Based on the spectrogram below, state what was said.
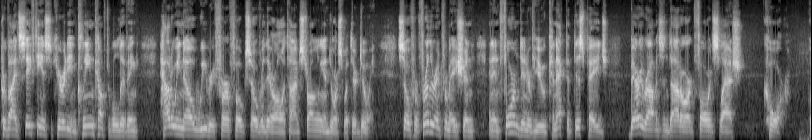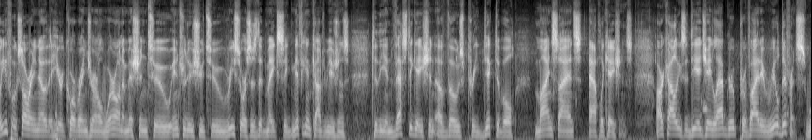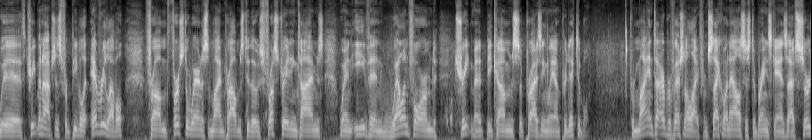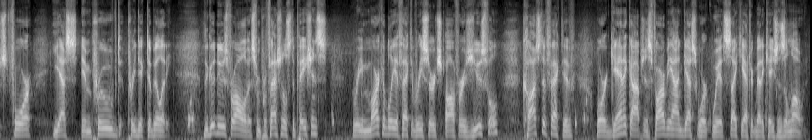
provides safety and security and clean, comfortable living. How do we know? We refer folks over there all the time, strongly endorse what they're doing. So, for further information and informed interview, connect at this page, barryrobinson.org forward slash core. Well, you folks already know that here at Core Brain Journal, we're on a mission to introduce you to resources that make significant contributions to the investigation of those predictable mind science applications. Our colleagues at DHA Lab Group provide a real difference with treatment options for people at every level, from first awareness of mind problems to those frustrating times when even well informed treatment becomes surprisingly unpredictable. For my entire professional life, from psychoanalysis to brain scans, I've searched for, yes, improved predictability. The good news for all of us, from professionals to patients, remarkably effective research offers useful, cost effective, organic options far beyond guesswork with psychiatric medications alone.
